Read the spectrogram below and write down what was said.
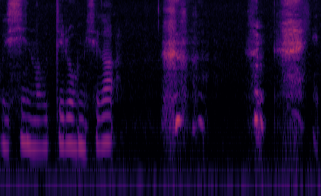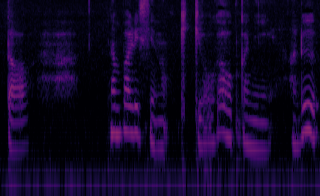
美味しいの売ってるお店が。えっと名張市の桔梗が丘にある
